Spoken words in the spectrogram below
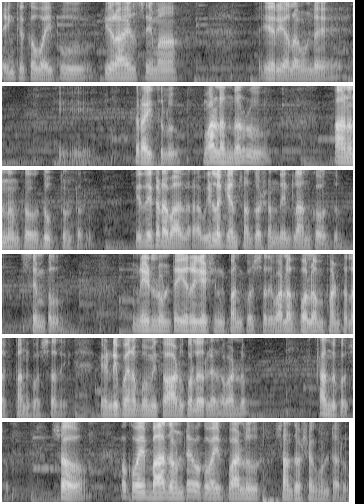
ఇంకొక వైపు ఈ రాయలసీమ ఏరియాలో ఉండే ఈ రైతులు వాళ్ళందరూ ఆనందంతో దూకుతుంటారు. ఇది ఎక్కడ బాధరా వీళ్ళకేం సంతోషం? దీంట్లో అనుకోవద్దు. సింపుల్. నీళ్ళు ఉంటే ఇరిగేషన్కి పనికి వస్తుంది వాళ్ళ పొలం పంటలకు పనికి వస్తుంది ఎండిపోయిన భూమితో ఆడుకోలేరు కదా వాళ్ళు? అందుకోసం. సో ఒకవైపు బాధ ఉంటే ఒకవైపు వాళ్ళు సంతోషంగా ఉంటారు.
